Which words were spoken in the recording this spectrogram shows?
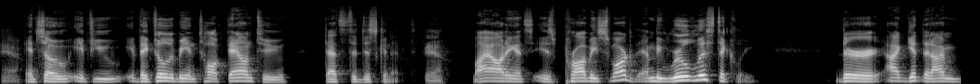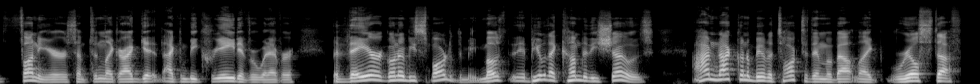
Yeah. And so if you if they feel they're being talked down to, that's the disconnect. Yeah. My audience is probably smarter. than- I mean, realistically, they're I get that I'm funnier or something like, or I get I can be creative or whatever, but they are going to be smarter than me. Most the people that come to these shows, I'm not going to be able to talk to them about like real stuff.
